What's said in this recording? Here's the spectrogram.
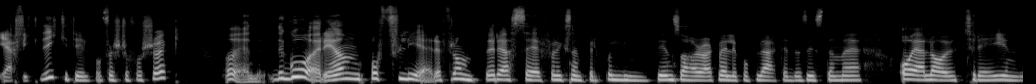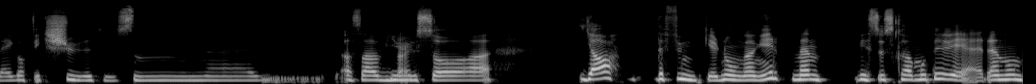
jeg fikk det ikke til på første forsøk. Og det går igjen på flere fronter. Jeg ser for eksempel på LinkedIn så har det vært veldig populært i det siste med og jeg la ut tre innlegg og fikk 20 000 eh, altså views og Ja, det funker noen ganger, men hvis du skal motivere noen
